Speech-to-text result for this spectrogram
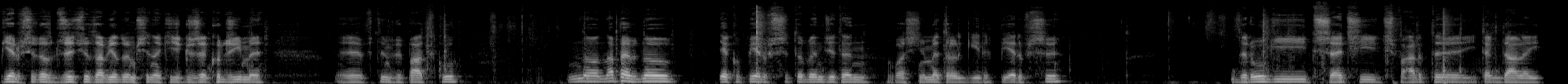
pierwszy raz w życiu zawiodłem się na jakiejś grze Kojimy y, w tym wypadku. No na pewno jako pierwszy to będzie ten właśnie Metal Gear pierwszy, drugi, trzeci, czwarty i tak dalej.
